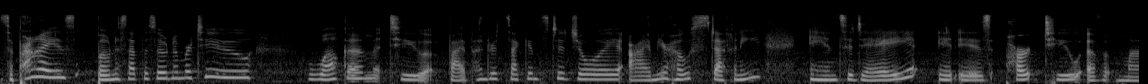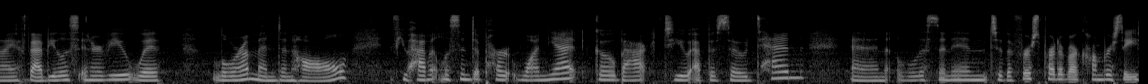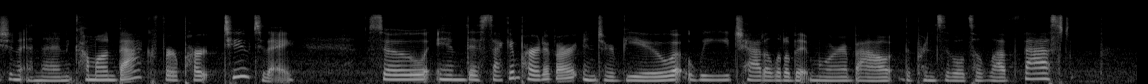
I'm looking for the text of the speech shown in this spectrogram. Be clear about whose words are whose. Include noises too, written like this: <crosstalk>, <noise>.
Speaker 1: Surprise! Bonus episode number two. Welcome to 500 Seconds to Joy. I'm your host, Stephanie, and today it is part two of my fabulous interview with Laura Mendenhall. If you haven't listened to part one yet, go back to episode 10 and listen in to the first part of our conversation, and then come on back for part two today. So, in this second part of our interview, we chat a little bit more about the principle to love fast,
